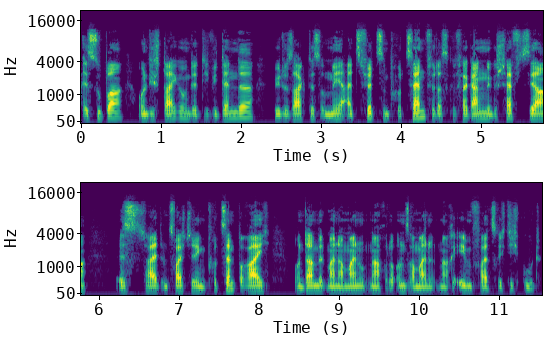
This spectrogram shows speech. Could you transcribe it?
ist super. Und die Steigerung der Dividende, wie du sagtest, um mehr als 14 Prozent für das vergangene Geschäftsjahr ist halt im zweistelligen Prozentbereich und damit meiner Meinung nach oder unserer Meinung nach ebenfalls richtig gut.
